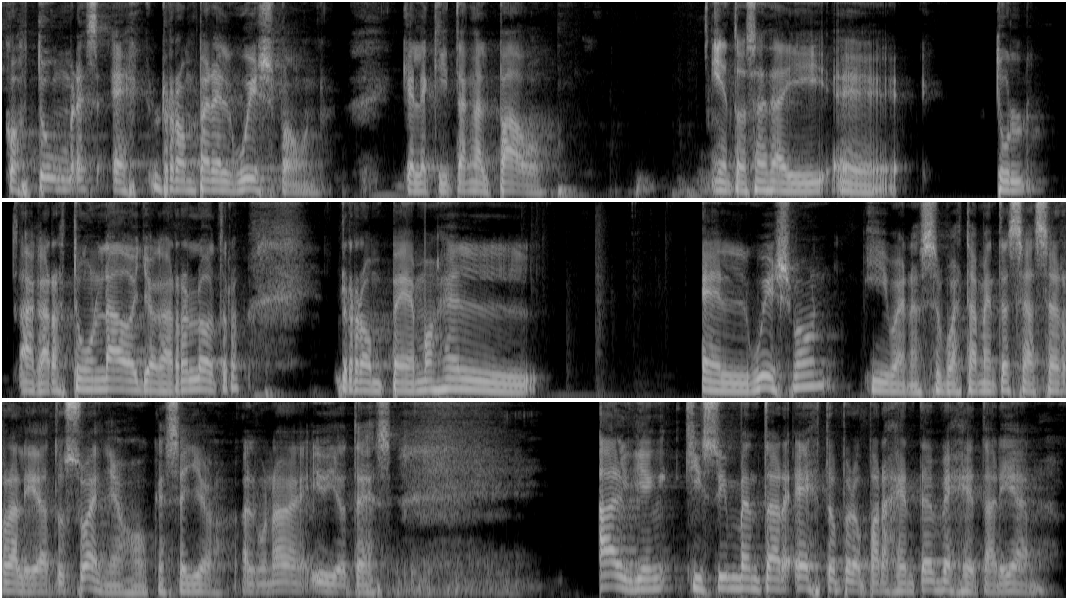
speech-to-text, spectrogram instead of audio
costumbres es romper el wishbone que le quitan al pavo. Y entonces de ahí eh, tú agarras tú un lado, yo agarro el otro, rompemos el, el wishbone y bueno, supuestamente se hace realidad tus sueños o qué sé yo, alguna idiotez. Alguien quiso inventar esto, pero para gente vegetariana.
